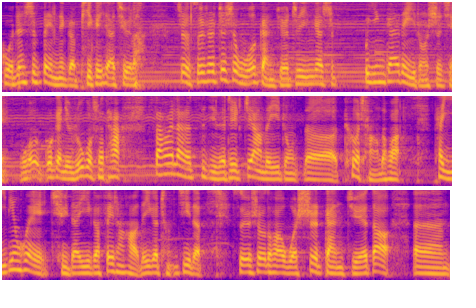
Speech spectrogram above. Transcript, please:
果真是被那个 PK 下去了，这所以说这是我感觉这应该是。不应该的一种事情，我我感觉，如果说他发挥了自己的这这样的一种呃特长的话，他一定会取得一个非常好的一个成绩的。所以说的话，我是感觉到，嗯，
